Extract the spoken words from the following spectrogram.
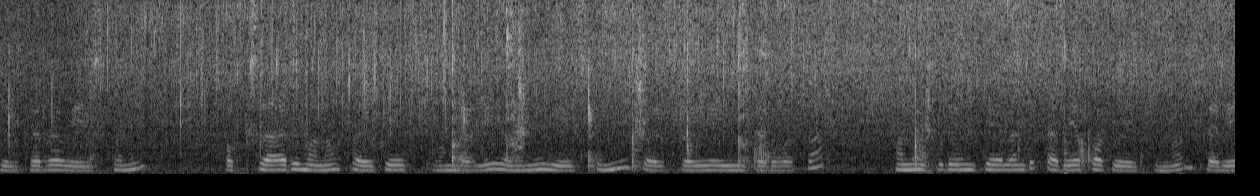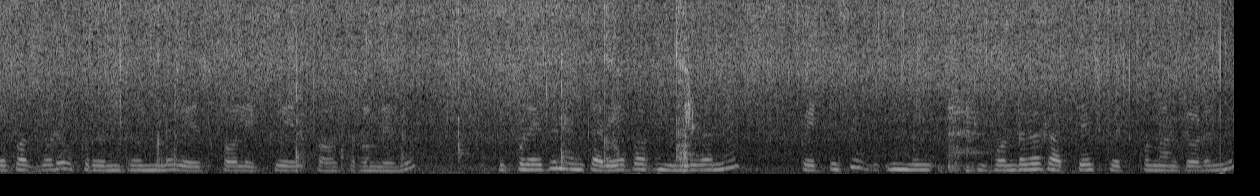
జీలకర్ర వేసుకొని ఒకసారి మనం ఫ్రై చేసి ఉండాలి. ఇవన్నీ వేసుకుని ఫ్రై ఫ్రై అయిన తర్వాత మనం ఇప్పుడు ఏం చేయాలంటే కరివేపాకు వేసుకున్నాం కరివేపాకు కూడా ఒక రెండు రెమ్మలే వేసుకోవాలి. ఎక్కువ వేసుకో అవసరం లేదు. ఇప్పుడైతే నేను కరివేపాకు ముందుగానే పెట్టేసి గుండగా కట్ చేసి పెట్టుకున్నాను చూడండి.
